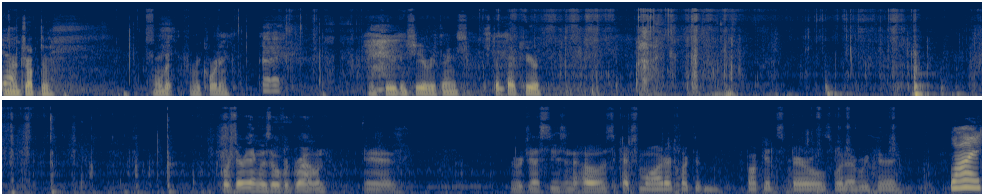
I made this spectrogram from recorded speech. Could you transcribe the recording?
I'm gonna drop the, hold it, I'm recording. Okay. Make sure you can see everything. Step back here. Of course, everything was overgrown and we were just using the hose to catch some water, collected buckets, barrels, whatever we could, Why?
